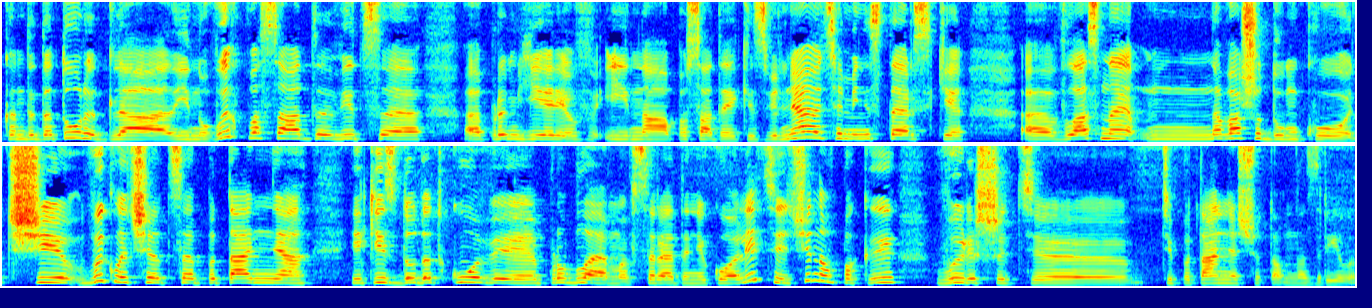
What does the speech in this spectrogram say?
кандидатури для і нових посад віце-прем'єрів, і на посади, які звільняються міністерські. Власне, на вашу думку, чи викличе це питання якісь додаткові проблеми всередині коаліції, чи навпаки вирішить ті питання, що там назріли?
